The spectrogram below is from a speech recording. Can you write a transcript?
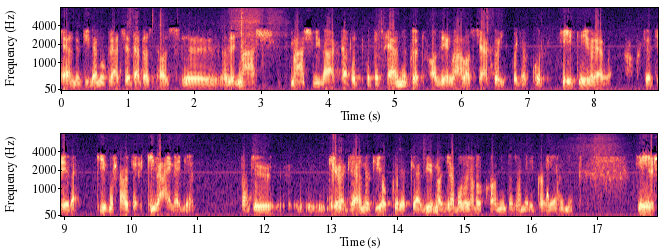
elnöki demokrácia, tehát az, az, az egy más más világ. Tehát ott, ott az elnököt azért választják, hogy, hogy akkor két évre, vagy öt évre, ki, most már öt király legyen. Tehát ő tényleg elnöki jogkörökkel bír, nagyjából olyanokkal, mint az amerikai elnök. És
